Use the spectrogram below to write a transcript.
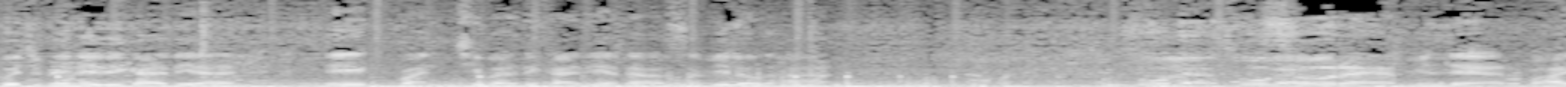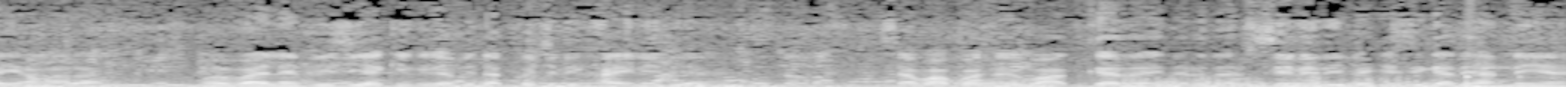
कुछ भी नहीं दिखाई दिया है। एक पंछी बस दिखाई दिया था और सभी लोग हाँ। सो गए सो गए सो रहे हैं मिल जाए यार भाई हमारा। मोबाइल में बिज़ी है क्योंकि अभी तक कुछ दिखाई नहीं दिया है। सब आपस में बात कर रहे हैं इधर उधर सीनरी पे किसी का ध्यान नहीं है।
